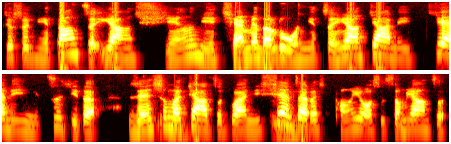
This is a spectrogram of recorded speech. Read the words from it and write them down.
就是你当怎样行你前面的路？你怎样建立建立你自己的人生的价值观？你现在的朋友是什么样子？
